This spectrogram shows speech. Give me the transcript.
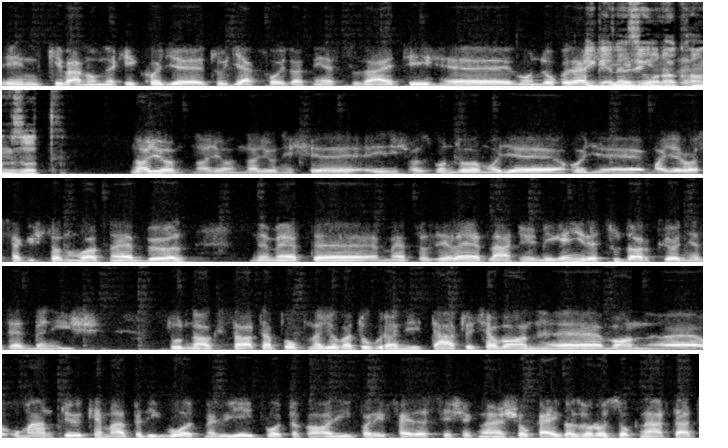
én kívánom nekik, hogy tudják folytatni ezt az IT gondolkodást. Igen, ez jónak hangzott. Nagyon, nagyon, nagyon, és én is azt gondolom, hogy, hogy Magyarország is tanulhatna ebből, mert, mert azért lehet látni, hogy még ennyire cudar környezetben is tudnak startupok nagyokat ugrani. Tehát, hogyha van, van humán tőke, már pedig volt, mert ugye itt voltak a hadipari fejlesztések nagyon sokáig az oroszoknál, tehát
